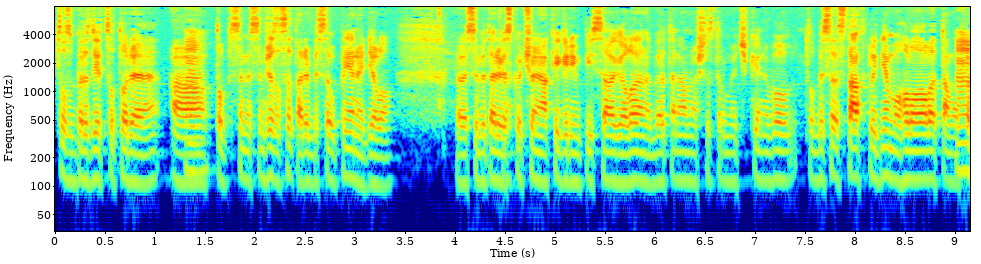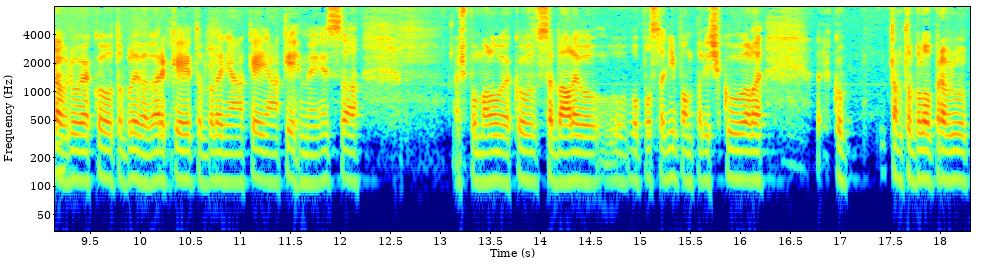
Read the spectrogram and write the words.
to zbrzdit, co to jde. A hmm. to si myslím, že zase tady by se úplně nedělo. Jo, jestli by tady vyskočil nějaký Greenpeace, ale neberte nám naše stromečky, nebo to by se stát klidně mohlo, ale tam hmm. opravdu hmm. jako to byly veverky, to byly nějaký, nějaký hmyz a až pomalu jako se báli o, o poslední pampelišku, ale jako tam to bylo opravdu,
